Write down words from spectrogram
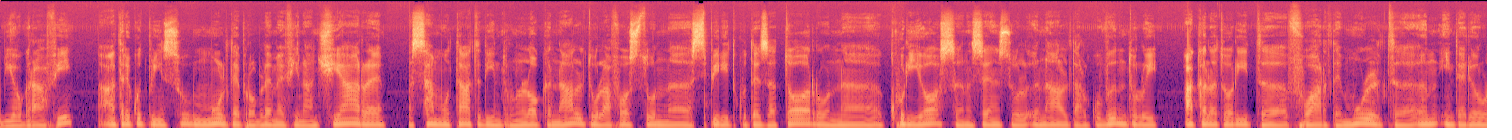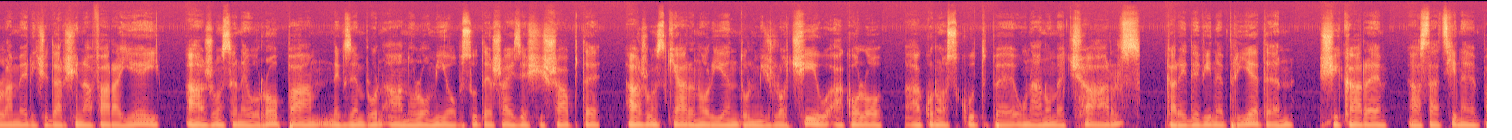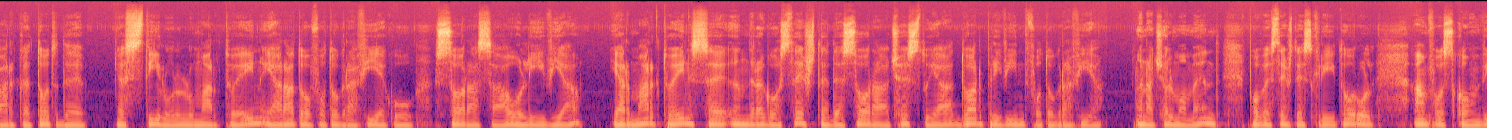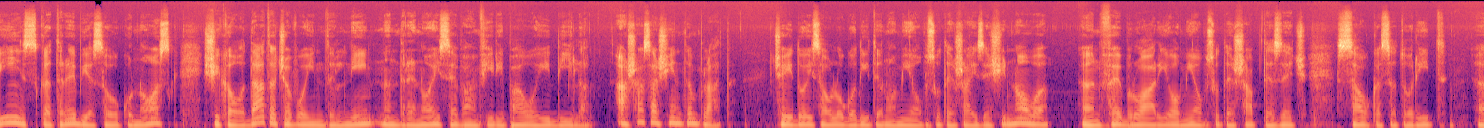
biografii. A trecut prin sub multe probleme financiare, s-a mutat dintr-un loc în altul, a fost un uh, spirit cutezător, un uh, curios în sensul înalt al cuvântului, a călătorit uh, foarte mult în interiorul Americii, dar și în afara ei, a ajuns în Europa, de exemplu în anul 1867, a ajuns chiar în Orientul Mijlociu, acolo a cunoscut pe un anume Charles, care îi devine prieten și care, asta ține parcă tot de stilul lui Mark Twain, îi arată o fotografie cu sora sa, Olivia, iar Mark Twain se îndrăgostește de sora acestuia doar privind fotografia. În acel moment, povestește scriitorul, am fost convins că trebuie să o cunosc și că odată ce o voi întâlni, între noi se va înfiripa o idilă. Așa s-a și întâmplat. Cei doi s-au logodit în 1869, în februarie 1870 s-au căsătorit uh,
